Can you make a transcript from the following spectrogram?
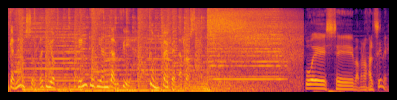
Canal Sur Radio, Gente de Andalucía, con Pepe La Rosa. Pues eh, vámonos al cine.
